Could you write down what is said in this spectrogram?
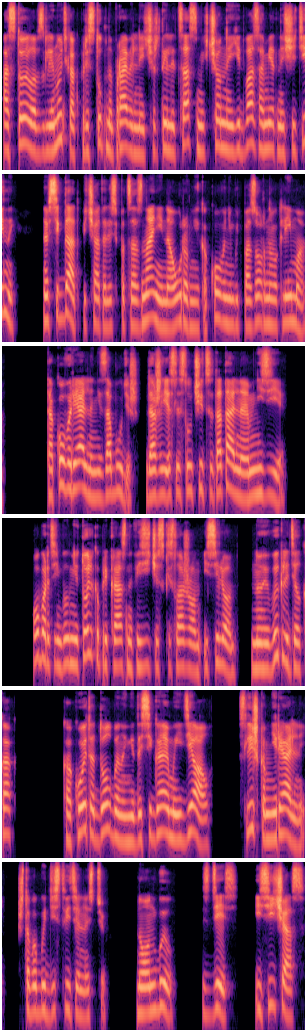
а стоило взглянуть, как преступно правильные черты лица, смягченные едва заметной щетиной, навсегда отпечатались в подсознании на уровне какого-нибудь позорного клейма. Такого реально не забудешь, даже если случится тотальная амнезия. Оборотень был не только прекрасно физически сложен и силен, но и выглядел как какой-то долбанный недосягаемый идеал, слишком нереальный, чтобы быть действительностью. Но он был. Здесь. И сейчас.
